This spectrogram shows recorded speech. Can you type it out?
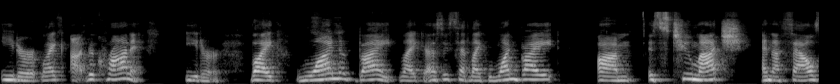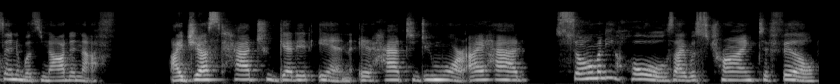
eater, like uh, the chronic eater, like one bite, like as we said, like one bite um, is too much and a thousand was not enough. I just had to get it in. It had to do more. I had so many holes I was trying to fill.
